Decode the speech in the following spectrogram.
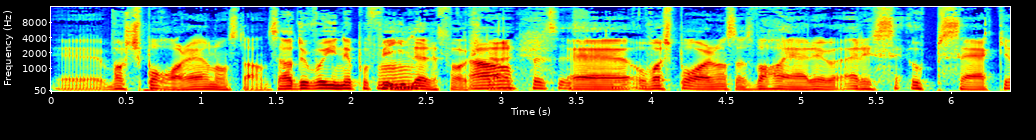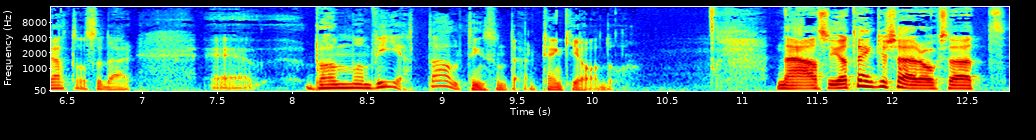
eh, var sparar jag någonstans? Ja, du var inne på mm. filer mm. först ja, där. Eh, och var sparar jag någonstans? Vad är det? Är det uppsäkrat och sådär? Eh, bör man veta allting sånt där, tänker jag då? Nej, alltså jag tänker så här också att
